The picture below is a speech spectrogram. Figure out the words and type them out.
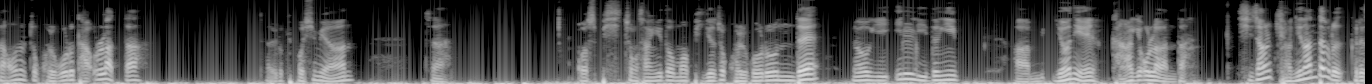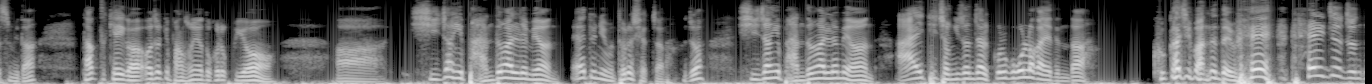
자 오늘 좀 골고루 다 올랐다. 자 이렇게 보시면 자 코스피 시총 상위도 뭐 비교적 골고루인데 여기 1, 2등이 아, 연일 강하게 올라간다. 시장을 견인한다 그랬습니다. 닥터케이가 어저께 방송에도 그렇고요. 아 시장이 반등하려면 에드님은 들으셨잖아. 그죠? 시장이 반등하려면 IT 전기전자를 끌고 올라가야 된다. 그까지 맞는데 왜 LG전,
